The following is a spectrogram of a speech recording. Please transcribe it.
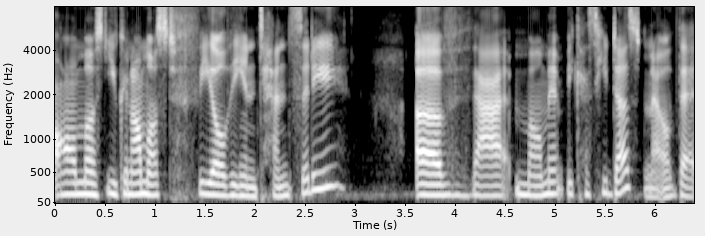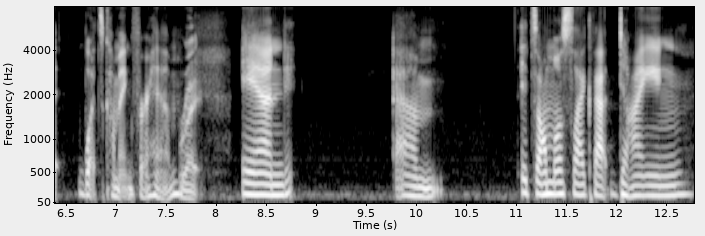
almost, you can almost feel the intensity of that moment because he does know that what's coming for him. Right. And um, it's almost like that dying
